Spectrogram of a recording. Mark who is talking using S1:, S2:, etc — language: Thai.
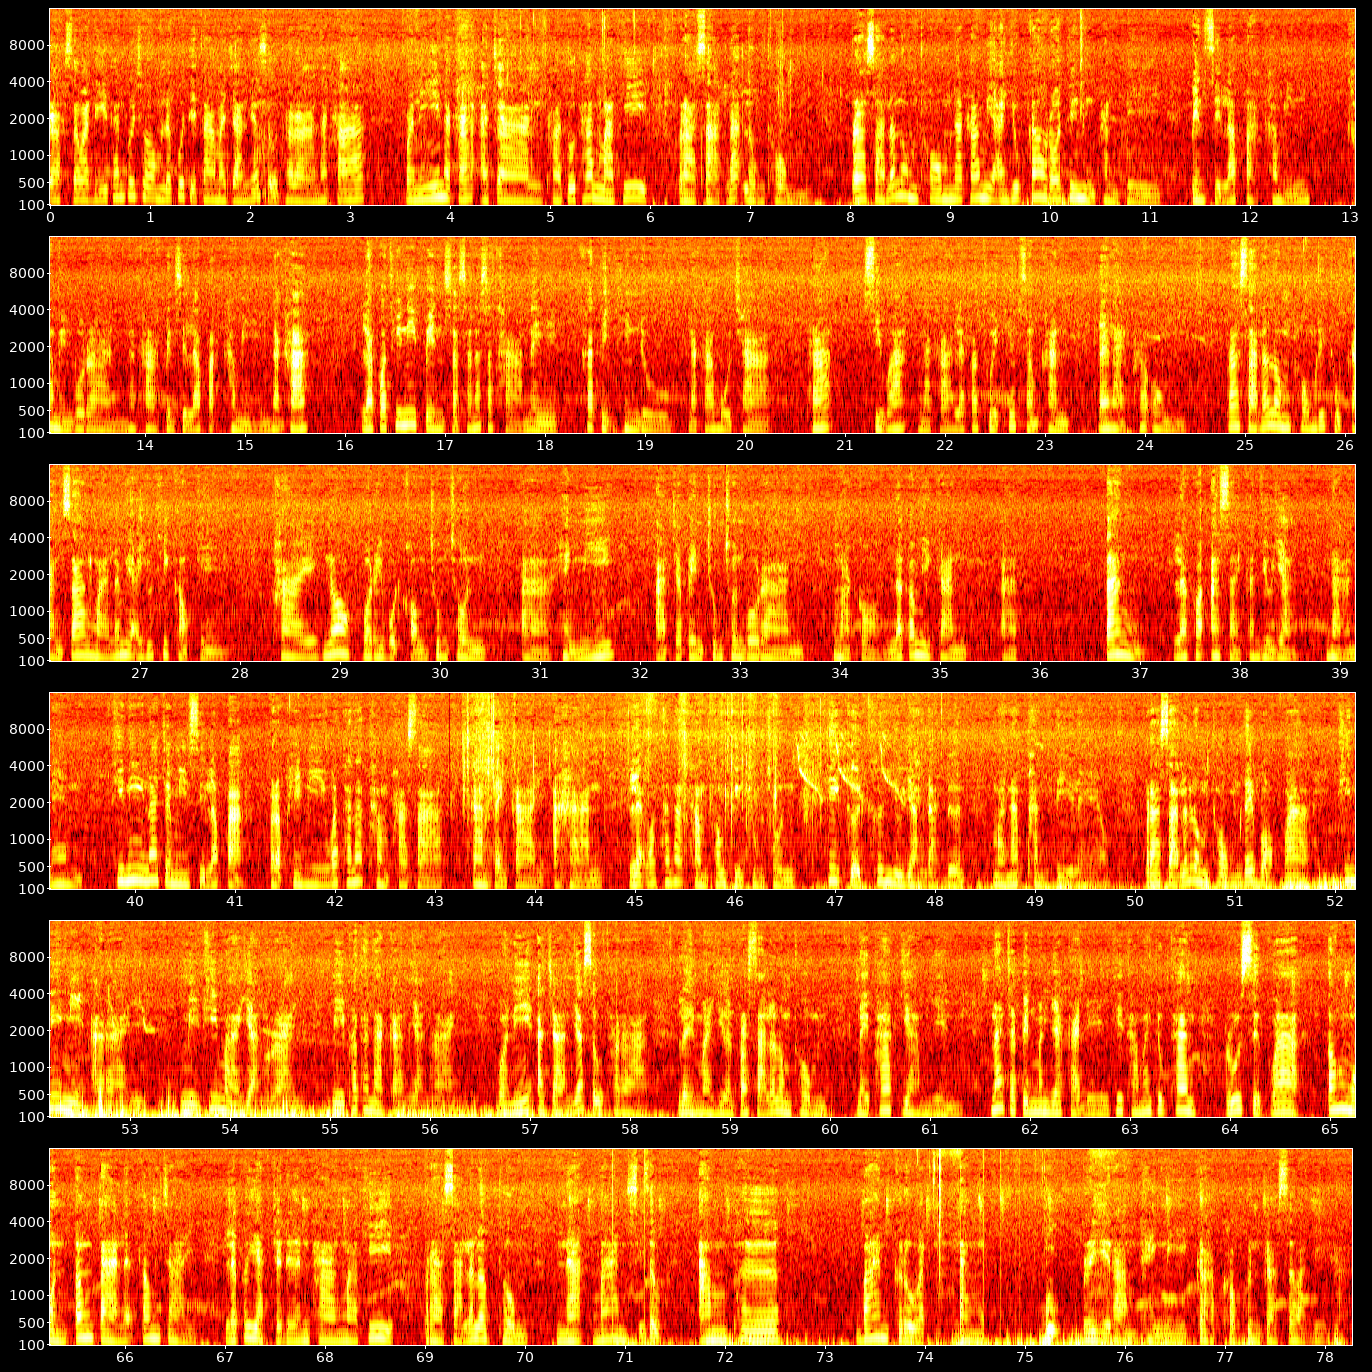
S1: กราบสวัสดีท่านผู้ชม และผู้ติดตามอาจารย์ยโสธรานะคะ วันนี้นะคะอาจารย์พาทุกท่านมาที่ปราสาทละลมทม ปราสาทละลมทมนะคะ มีอายุ 900ถึง1,000 ปี เป็นศิลปะเขมรเขมรโบราณนะคะ เป็นศิลปะเขมรนะคะ แล้วก็ที่นี่เป็นศาสนสถานในคติฮินดูนะคะ บูชาพระศิวะนะคะ และก็ถวยเทียบสำคัญหลาย ๆ พระองค์ ปราสาทละลมทมได้ถูกการสร้างมาและมีอายุที่เก่าแก่ ภายนอกบริบทของชุมชนแห่งนี้อาจจะเป็นชุมชนโบราณมาก่อน แล้วก็มีการตั้งแล้วก็อาศัยกันอยู่อย่างหนาแน่น ที่นี่น่าจะมีศิลปะประเพณีวัฒนธรรมภาษา การแต่งกายอาหาร และวัฒนธรรมท้องถิ่นชุมชน ที่เกิดขึ้นอยู่อย่างดัดเดินมานับพันปีแล้ว ปราสาทและลมทมได้บอกว่าที่นี่มีอะไร มีที่มาอย่างไร มีพัฒนาการอย่างไร วันนี้อาจารย์ยโสธรา เลยมาเยือนปราสาทละลมทมในภาคยามเย็น น่าจะเป็นบรรยากาศดีๆ ที่ทำให้ทุกท่านรู้สึกว่าต้องมนต้องตาและต้องใจ แล้วก็อยากจะเดินทางมาที่ปราสาทละลมทมณบ้านศรีสุขอำเภอ บ้านกรวดจังบุรีรัมย์แห่งนี้กราบขอบคุณกราบสวัสดีค่ะ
